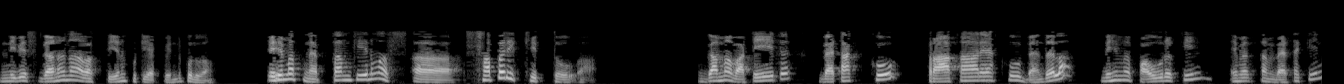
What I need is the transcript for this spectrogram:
නිවෙස් ගණනාවක් තියෙන කුටියක් වෙන්න පුළුවන්. එහෙමත් නැත්නම් කියනවා සපරික්කිත්තෝවා ගම වටේට වැටක් හෝ ප්‍රාකාරයක් හෝ බැඳලා මෙහෙම පවුරකින් එහෙම නැත්නම් වැටකින්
